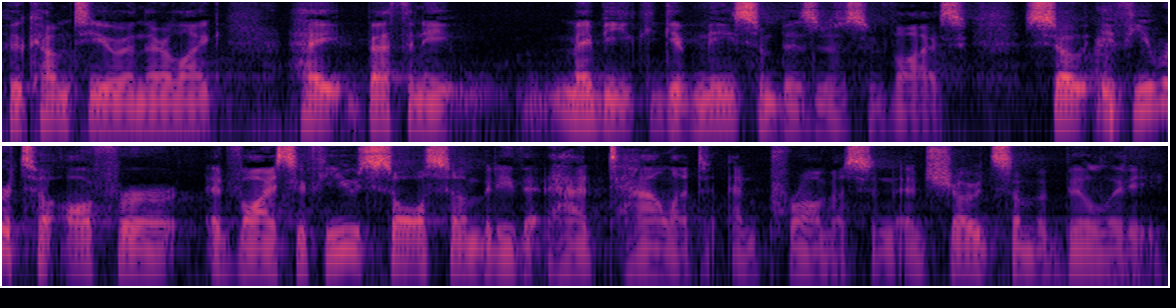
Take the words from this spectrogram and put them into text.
who come to you and they're like, "Hey, Bethany, maybe you could give me some business advice." So, if you were to offer advice, if you saw somebody that had talent and promise and, and showed some ability,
